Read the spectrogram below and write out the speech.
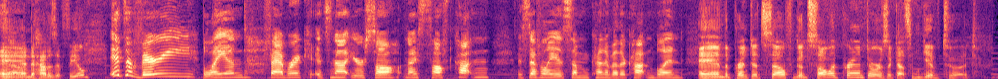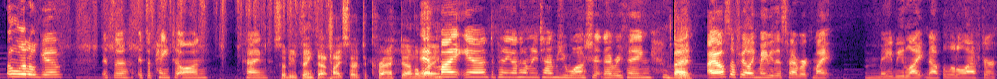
And how does it feel? It's a very bland fabric. It's not your soft, nice soft cotton. It's definitely is some kind of other cotton blend. And the print itself, good solid print, or has it got some give to it? A little give. It's a it's a paint on kind. So do you think that might start to crack down the way? It might, yeah, depending on how many times you wash it and everything. But I also feel like maybe this fabric might maybe lighten up a little after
